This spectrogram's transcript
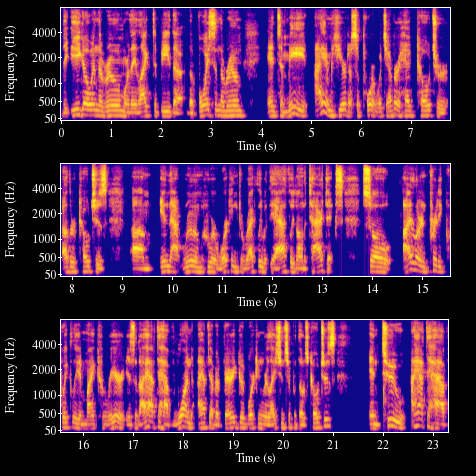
the ego in the room, or they like to be the the voice in the room. And to me, I am here to support whichever head coach or other coaches um, in that room who are working directly with the athlete on the tactics. So I learned pretty quickly in my career is that I have to have one, I have to have a very good working relationship with those coaches. And two, I have to have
